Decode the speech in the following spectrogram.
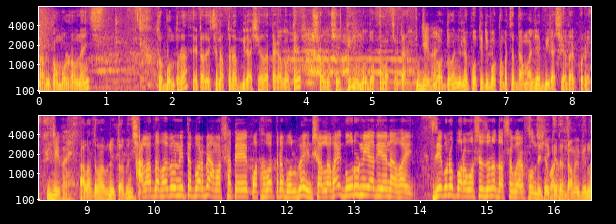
নাভি কম্বলটাও নেই? তো বন্ধুরা এটা দেখছেন আপনারা বিরাশি হাজার টাকা লটে সর্বশেষ তিন নম্বর বকনা বাচ্চাটা। লট ধরে নিলে প্রতিটি বকনা বাচ্চার দাম আসবে বিরাশি হাজার করে। জি ভাই। আলাদাভাবে নিতে পারবেন আলাদা ভাবেও নিতে পারবে আমার সাথে কথাবার্তা বলবে ইনশাল্লাহ ভাই গরু নিয়ে দিয়ে না ভাই যে কোনো পরামর্শের জন্য দর্শক ফোন দিতে সেক্ষেত্রে দামে ভিন্ন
